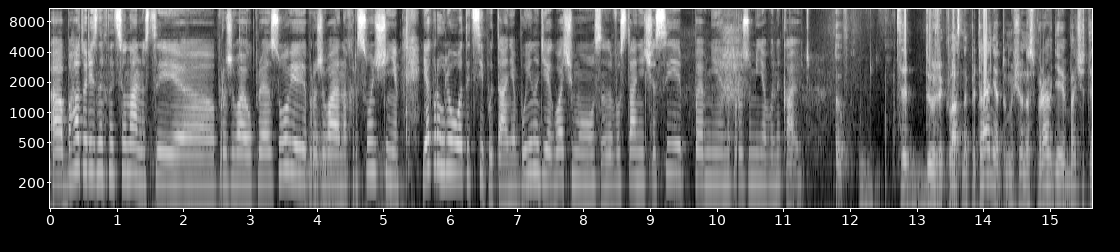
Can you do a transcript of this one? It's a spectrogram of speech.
Багато різних національностей е, проживає у Приазові, проживає на Херсонщині. Як врегульовувати ці питання? Бо іноді, як бачимо, в останні часи певні непорозуміння виникають. Це дуже класне питання, тому що насправді, бачите,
